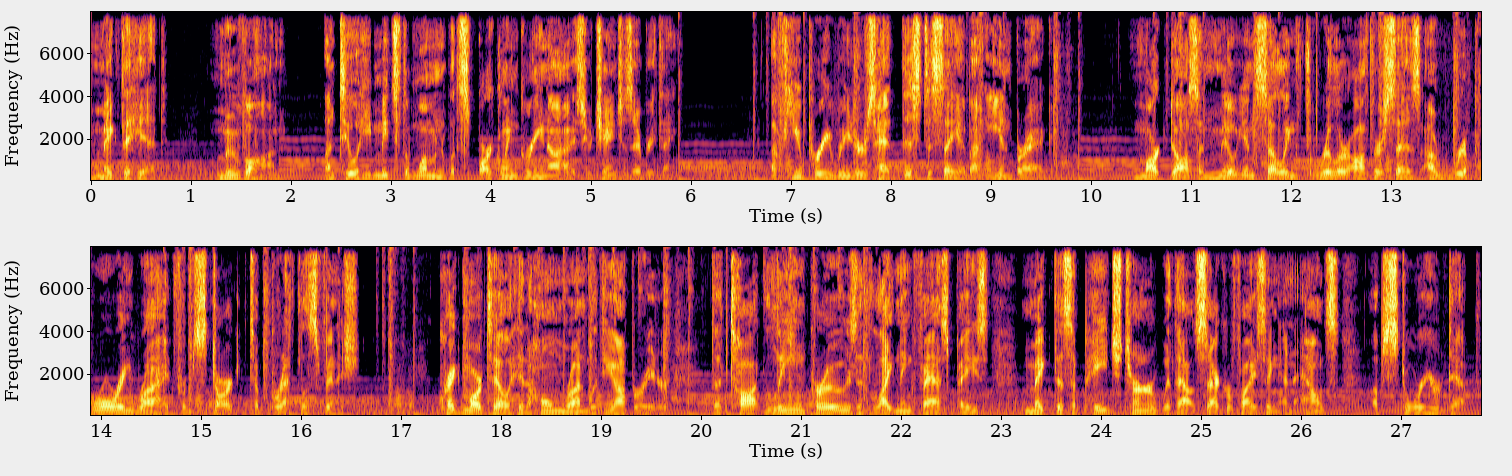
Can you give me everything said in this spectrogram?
make the hit, move on until he meets the woman with sparkling green eyes who changes everything. A few pre readers had this to say about Ian Bragg Mark Dawson, million selling thriller author, says a rip roaring ride from start to breathless finish. Craig Martelle hit a home run with The Operator. The taut, lean prose and lightning fast pace make this a page turner without sacrificing an ounce of story or depth.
